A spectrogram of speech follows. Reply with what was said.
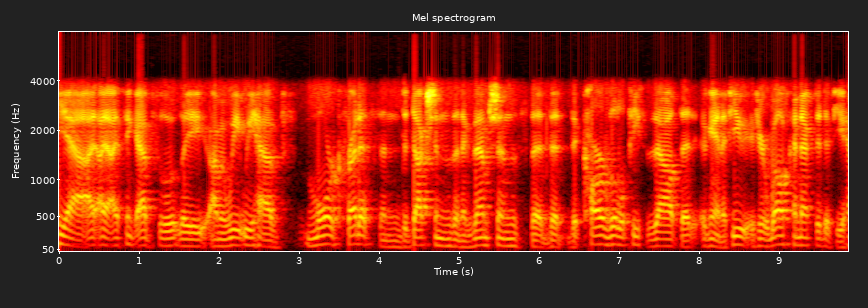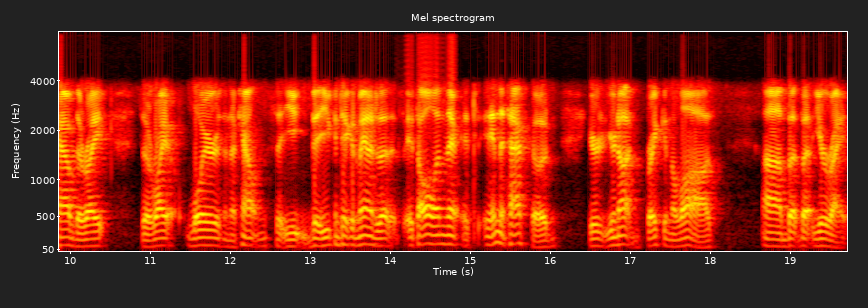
Yeah, I, I think absolutely. I mean, we, we have more credits and deductions and exemptions that, that, that carve little pieces out that again if you if you're well connected if you have the right the right lawyers and accountants that you that you can take advantage of that it's, it's all in there. It's in the tax code. You're you're not breaking the laws. Um, but but you're right.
